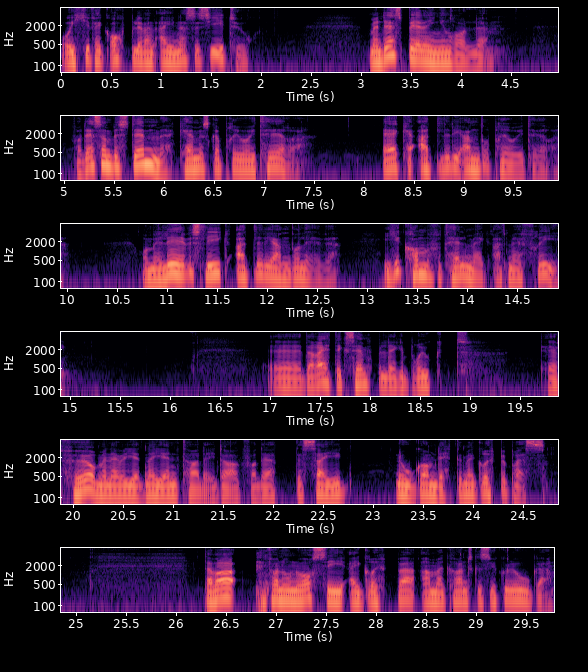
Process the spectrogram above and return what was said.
og ikke fikk oppleve en eneste skitur. Men det spiller ingen rolle, for det som bestemmer hva vi skal prioritere, er hva alle de andre prioriterer. Og vi lever slik alle de andre lever. Ikke kom og fortell meg at vi er fri. Eh, det er et eksempel jeg har brukt eh, før, men jeg vil gjerne gjenta det i dag, for det, det sier noe om dette med gruppepress. Det var for noen år siden ei gruppe amerikanske psykologer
